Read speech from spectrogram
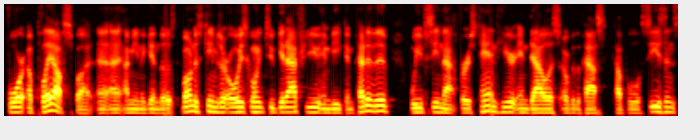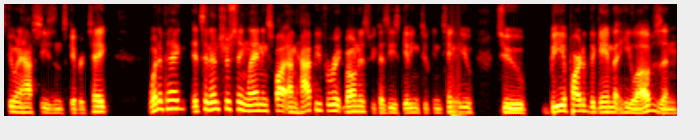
for a playoff spot. I, I, mean, again, those Bowness teams are always going to get after you and be competitive. We've seen that firsthand here in Dallas over the past couple of seasons, two and a half seasons, give or take. Winnipeg, it's an interesting landing spot. I'm happy for Rick Bowness because he's getting to continue to be a part of the game that he loves. And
